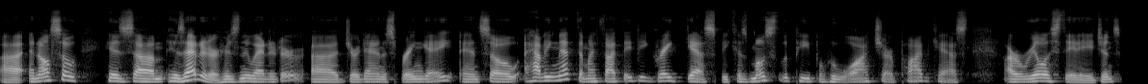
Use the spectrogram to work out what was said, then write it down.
Uh, and also his um, his editor, his new editor, uh, Jordana Springay. And so, having met them, I thought they'd be great guests because most of the people who watch our podcast are real estate agents,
